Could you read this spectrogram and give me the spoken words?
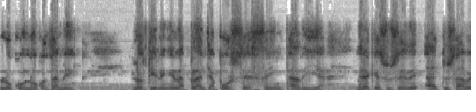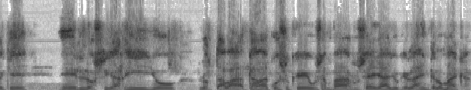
lo conozco también, lo tienen en la plancha por 60 días. Mira qué sucede. Ah, tú sabes que eh, los cigarrillos, los tabacos, esos que usan para rociar gallo, que la gente lo marca,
